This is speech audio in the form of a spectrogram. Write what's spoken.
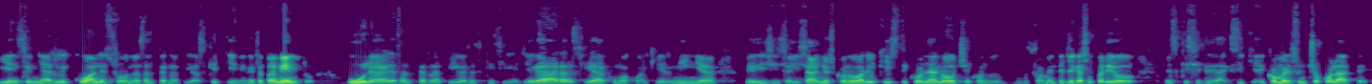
y enseñarle cuáles son las alternativas que tiene en el tratamiento. Una de las alternativas es que si le llega a dar ansiedad, como a cualquier niña de 16 años con ovario quístico en la noche, cuando usualmente llega su periodo, es que si, le da, si quiere comerse un chocolate,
